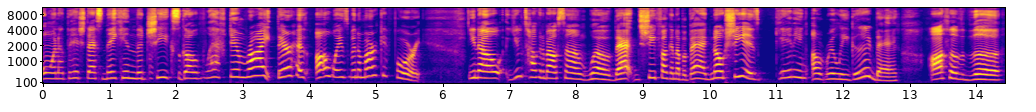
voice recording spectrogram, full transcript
on a bitch that's making the cheeks go left and right. There has always been a market for it. You know, you talking about some, well, that she fucking up a bag. No, she is getting a really good bag off of the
